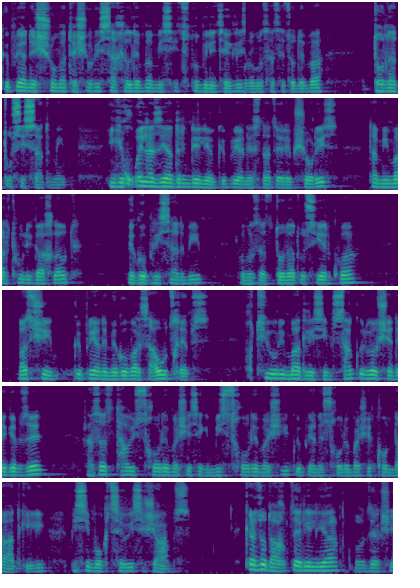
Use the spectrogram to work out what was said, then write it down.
კვიპრიანეს შრომათა შორის სახელდება მისი ცნობილი ძეგლი, რომელსაც ეწოდება დონატუსისადმი. იგი ყველაზე ადრინდელია კვიპრიანეს ნაწერებს შორის და მიმართული გახლავთ მეგობრისადმი, რომელსაც დონატუსი ერქვა. მასში კვიპრიანე მეგობარს აუწყებს ღვთიური მადლის იმ საკვირველ შედეგებზე, რასაც თავის ცხოვრებაში, ესე იგი მის ცხოვრებაში, კვიპრიანეს ცხოვრებაში ჰქონდა ადგილი მისი მოქცევის ჟამს. კერძოდ აღწერილია ძეგლში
